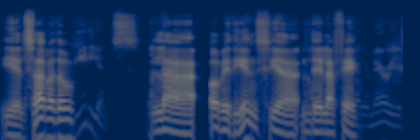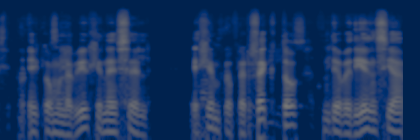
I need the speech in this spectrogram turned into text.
Y el sábado, la obediencia de la fe. Y como la Virgen es el ejemplo perfecto de obediencia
